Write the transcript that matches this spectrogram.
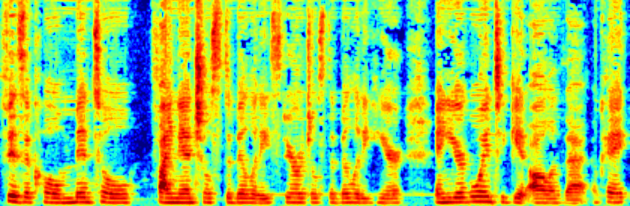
physical, mental financial stability, spiritual stability here, and you're going to get all of that, okay?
